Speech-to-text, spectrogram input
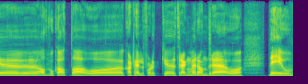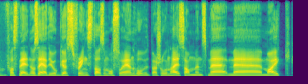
uh, advokater og kartellfolk uh, trenger hverandre. og Det er jo fascinerende. Og så er det jo Gus Frings, da, som også er en hovedperson her, sammen med, med Mike.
